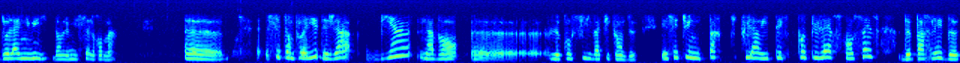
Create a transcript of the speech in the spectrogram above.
de la nuit dans le missel romain. Euh, c'est employé déjà bien avant euh, le Concile Vatican II. Et c'est une particularité populaire française de parler de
